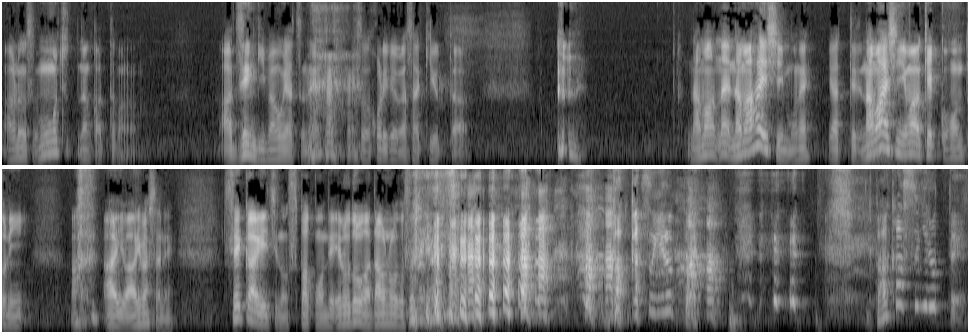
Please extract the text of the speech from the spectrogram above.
あるんですよ。もうちょっとなんかあったかな。あ前儀舞うやつね。そうこれが今さっき言った生ね生配信もねやってる。生配信は結構本当にああありましたね。世界一のスパコンでエロ動画ダウンロードするやつ。バカすぎるって。バカすぎるって。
